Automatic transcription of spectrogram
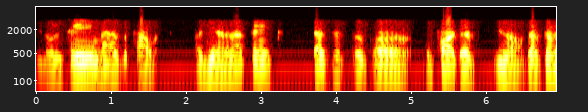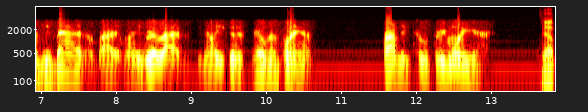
You know, the team has the power again, and I think that's just the uh, the part that's you know that's going to be bad about it when he realizes you know he could have still been playing probably two, three more years. Yep.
